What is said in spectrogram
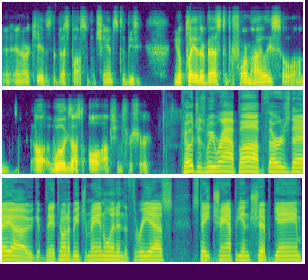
and our kids the best possible chance to be, you know, play their best to perform highly. So um, we'll exhaust all options for sure. Coach, as we wrap up Thursday, uh, we get Daytona Beach Mainland in the 3S state championship game.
